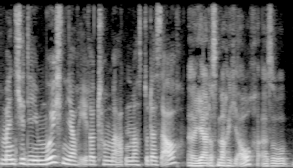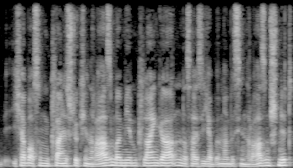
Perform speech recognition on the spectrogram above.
Manche, die mulchen ja auch ihre Tomaten. Machst du das auch? Äh, ja, das mache ich auch. Also ich habe auch so ein kleines Stückchen Rasen bei mir im Kleingarten. Das heißt, ich habe immer ein bisschen Rasenschnitt.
